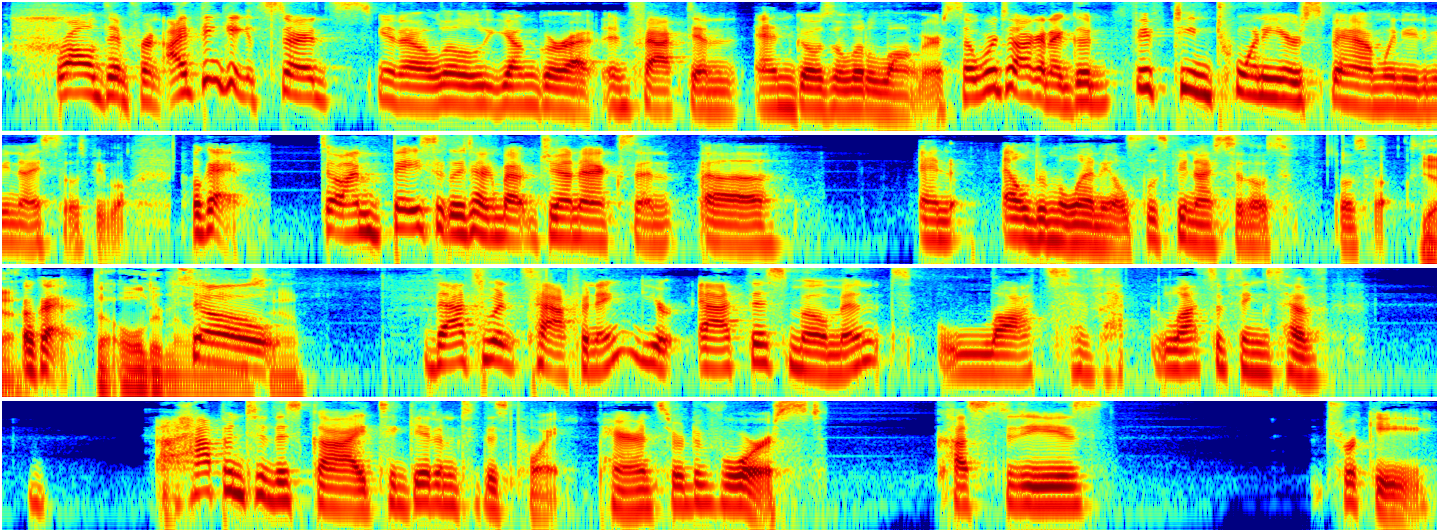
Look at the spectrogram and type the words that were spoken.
We're all different. I think it starts, you know, a little younger, uh, in fact, and, and goes a little longer. So we're talking a good 15, 20 year span. We need to be nice to those people. Okay. So I'm basically talking about Gen X and, uh, and elder millennials. Let's be nice to those, those folks. Yeah. Okay. The older millennials. So- yeah. That's what's happening. You're at this moment. Lots have, lots of things have happened to this guy to get him to this point. Parents are divorced. Custody is tricky.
